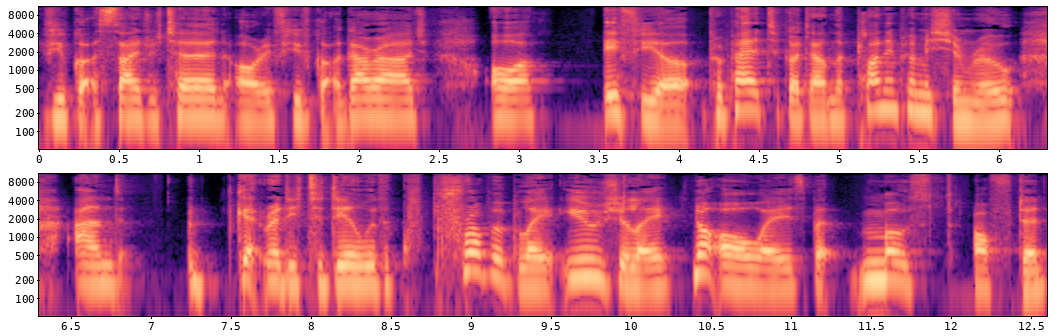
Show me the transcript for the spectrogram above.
if you've got a side return or if you've got a garage? Or if you're prepared to go down the planning permission route and get ready to deal with probably, usually, not always, but most often,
